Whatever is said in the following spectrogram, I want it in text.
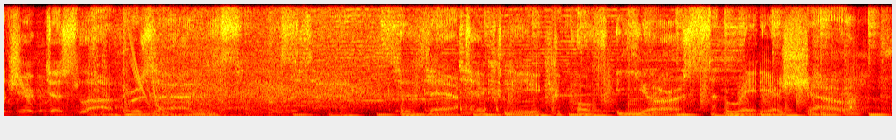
Project Tesla presents the Technic of Youth radio show.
